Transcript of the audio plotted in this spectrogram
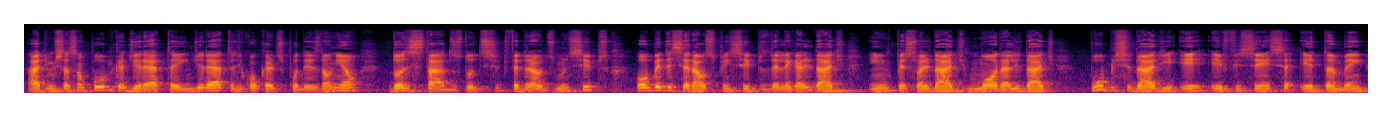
a administração pública, direta e indireta, de qualquer dos poderes da União, dos Estados, do Distrito Federal e dos municípios, obedecerá aos princípios de legalidade, impessoalidade, moralidade, publicidade e eficiência e também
